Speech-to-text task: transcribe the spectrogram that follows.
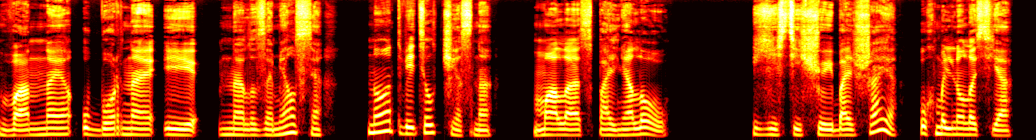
Ванная, уборная и... Нелла замялся, но ответил честно. «Малая спальня Лоу». «Есть еще и большая?» — ухмыльнулась я.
